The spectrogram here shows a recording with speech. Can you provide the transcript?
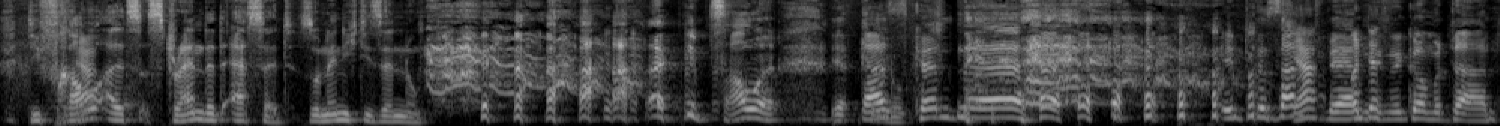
Die Frau ja. als Stranded Asset, so nenne ich die Sendung. Gibt's Haue. Ja, das könnte äh, interessant werden das, in den Kommentaren.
